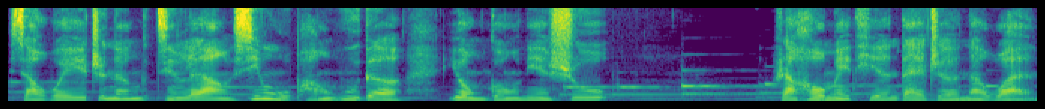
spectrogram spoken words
小薇只能尽量心无旁骛地用功念书，然后每天带着那晚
